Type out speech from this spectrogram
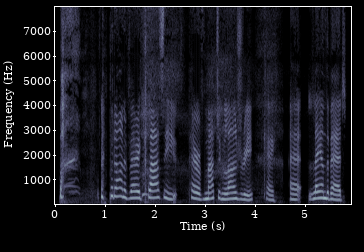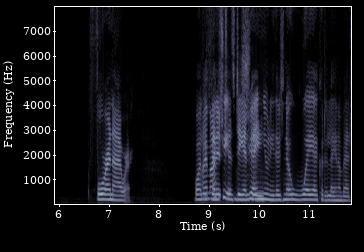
I put on a very classy pair of matching lingerie. okay. Uh, lay on the bed for an hour while he I'm finished actually his D and D. genuinely. There's no way I could have lain on bed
